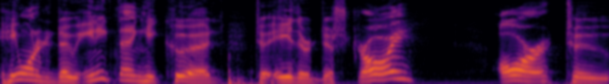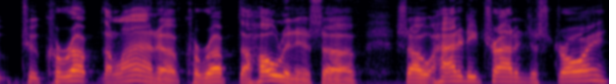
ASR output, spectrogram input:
he wanted to do anything he could to either destroy or to to corrupt the line of corrupt the holiness of so how did he try to destroy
